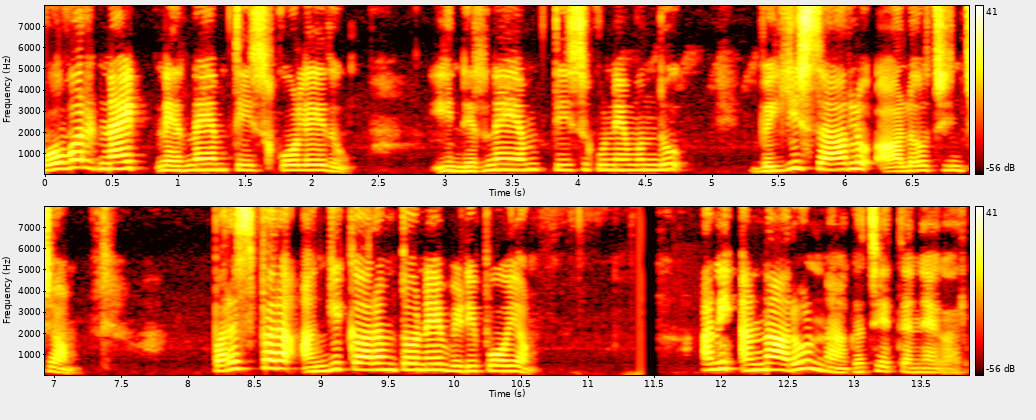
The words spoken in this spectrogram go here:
ఓవర్ నైట్ నిర్ణయం తీసుకోలేదు. ఈ నిర్ణయం తీసుకునే ముందు వెయ్యి సార్లు ఆలోచించాం. పరస్పర అంగీకారంతోనే విడిపోయాం. అని అన్నారు నాగ చైతన్య గారు.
